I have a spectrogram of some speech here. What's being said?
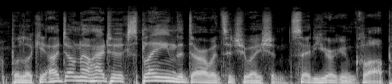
look- But look, I don't know how to explain the Darwin situation," said Jurgen Klopp.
